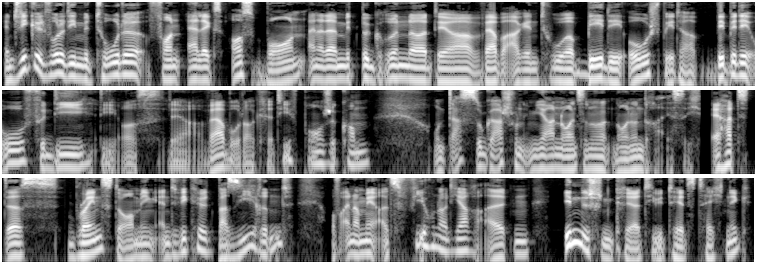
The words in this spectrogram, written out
Entwickelt wurde die Methode von Alex Osborne, einer der Mitbegründer der Werbeagentur BDO, später BBDO, für die, die aus der Werbe- oder Kreativbranche kommen. Und das sogar schon im Jahr 1939. Er hat das Brainstorming entwickelt basierend auf einer mehr als 400 Jahre alten indischen Kreativitätstechnik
